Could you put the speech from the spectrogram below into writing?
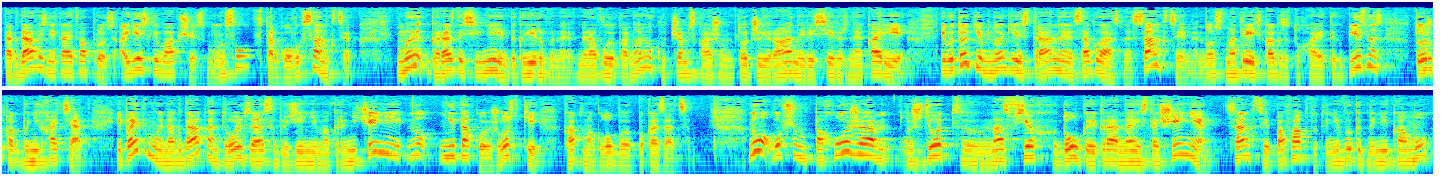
тогда возникает вопрос, а есть ли вообще смысл в торговых санкциях? Мы гораздо сильнее интегрированы в мировую экономику, чем, скажем, тот же Иран или Северная Корея. И в итоге многие страны согласны с санкциями, но смотреть, как затухает их бизнес, тоже как бы не хотят. И поэтому иногда контроль за соблюдением ограничений, ну, не такой жесткий, как могло бы показаться. Ну, в общем, похоже, ждет нас всех долгая игра на истощение. Санкции по факту-то невыгодны никому,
